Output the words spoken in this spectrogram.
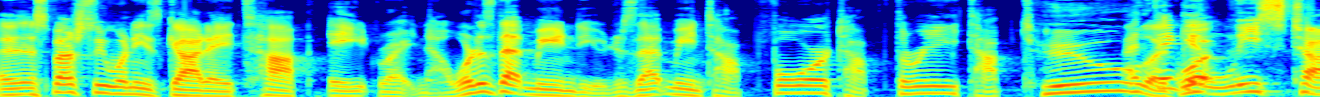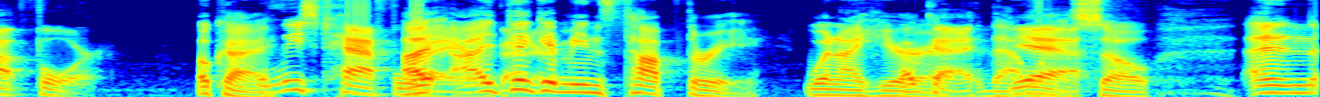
and especially when he's got a top eight right now, what does that mean to you? Does that mean top four, top three, top two? I like think what? at least top four. Okay. At least halfway. I, I think it means top three when I hear Okay, it that yeah. way. So, and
